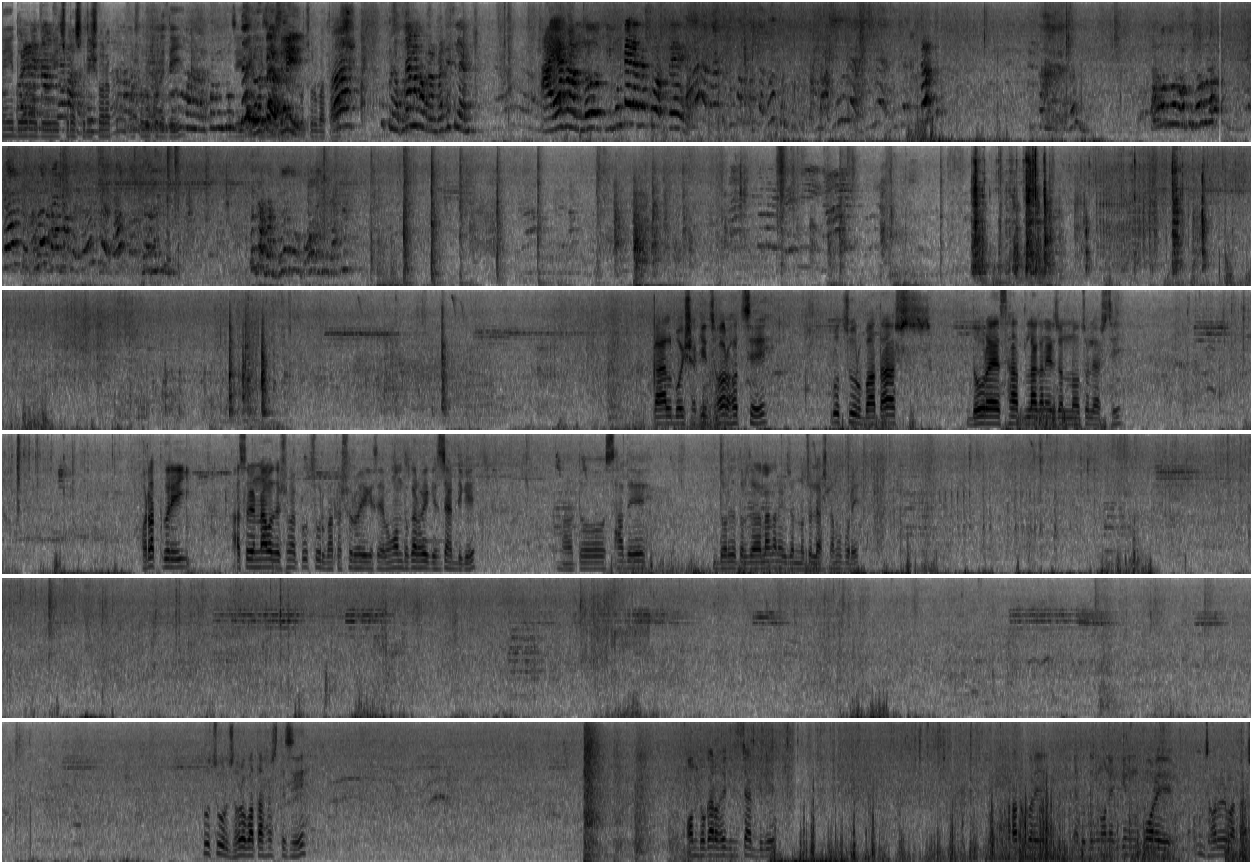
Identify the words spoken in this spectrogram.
নেই দৌড়াদৌড়ি ছোটাছুটি সরা শুরু করে দিই। যে প্রচুর বাতাস। আয়া হারলো কি মুন্ডাই লাগা করতে কাল বৈশাখী ঝড় হচ্ছে। প্রচুর বাতাস, দৌড়ায় ছাদ লাগানোর জন্য চলে আসছি। হঠাৎ করেই আসরের নামাজের সময় প্রচুর বাতাস শুরু হয়ে গেছে এবং অন্ধকার হয়ে গেছে চারদিকে। তো ছাদে দরজা দরজা লাগানোর জন্য চলে আসলাম উপরে। প্রচুর ঝড় বাতাস আসতেছে। অন্ধকার হয়ে গেছে চারদিকে। হঠাৎ করে এতদিন, অনেকদিন পরে ঝড়ের বাতাস।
